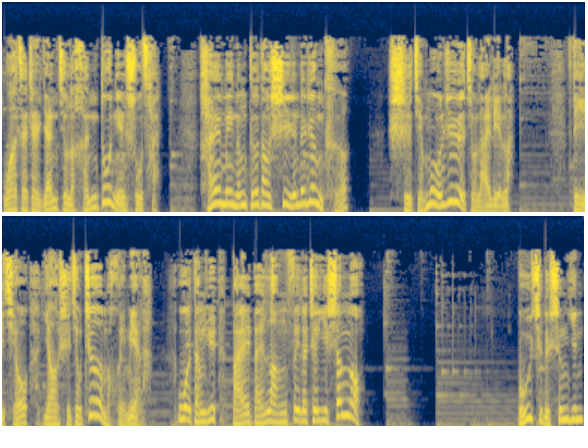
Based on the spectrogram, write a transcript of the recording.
我在这研究了很多年蔬菜，还没能得到世人的认可，世界末日就来临了。地球要是就这么毁灭了，我等于白白浪费了这一生哦。博士的声音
